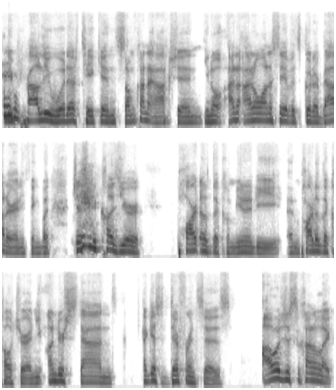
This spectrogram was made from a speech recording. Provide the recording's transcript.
they probably would have taken some kind of action. You know, I don't, I don't want to say if it's good or bad or anything, but just because you're part of the community and part of the culture and you understand, I guess, differences, I was just kind of like,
